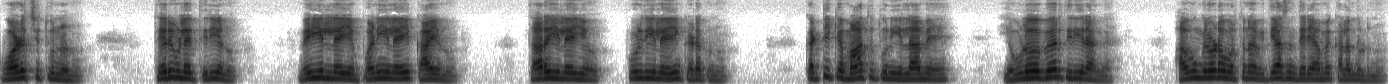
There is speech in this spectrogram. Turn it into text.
உழைச்சி துண்ணணும் தெருவில் திரியணும். வெயில்லையும் பனியிலையும் காயணும். தரையிலேயும் புழுதியிலேயும் கிடக்கணும். கட்டிக்க மாற்று துணி இல்லாமல் எவ்வளோ பேர் திரியிறாங்க. அவங்களோட ஒருத்தனா வித்தியாசம் தெரியாமல் கலந்துடணும்.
